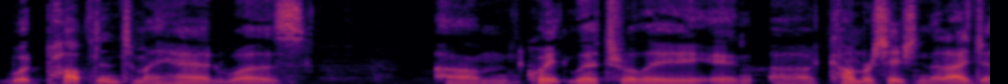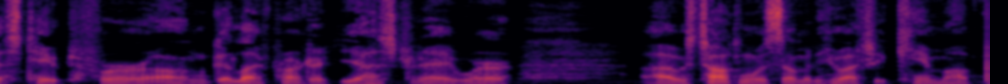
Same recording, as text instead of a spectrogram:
what popped into my head was um, quite literally in a conversation that I just taped for um, Good Life Project yesterday, where I was talking with somebody who actually came up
